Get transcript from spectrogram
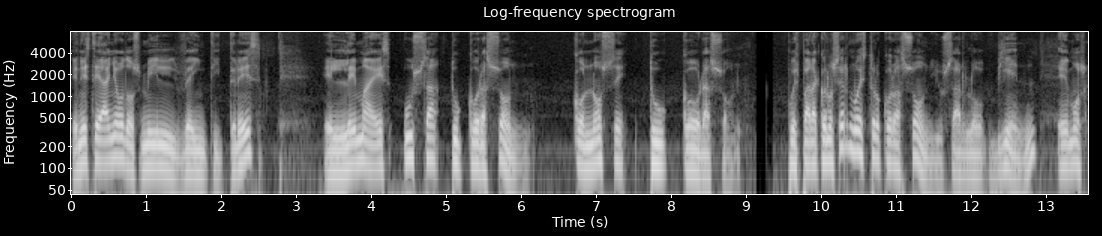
En este año 2023, el lema es Usa tu corazón, conoce tu corazón. Pues para conocer nuestro corazón y usarlo bien, hemos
